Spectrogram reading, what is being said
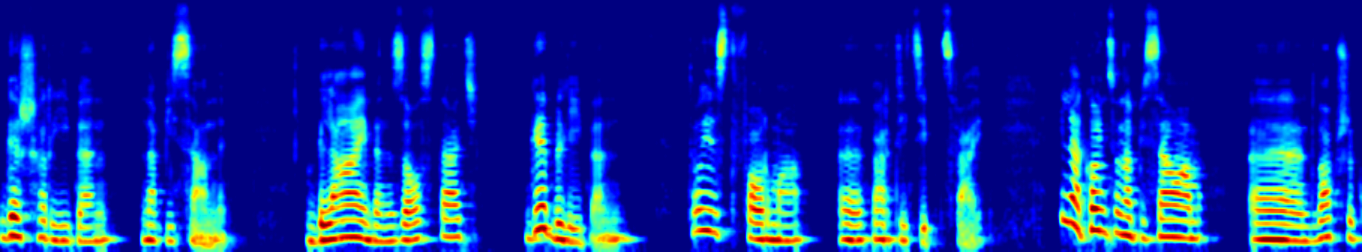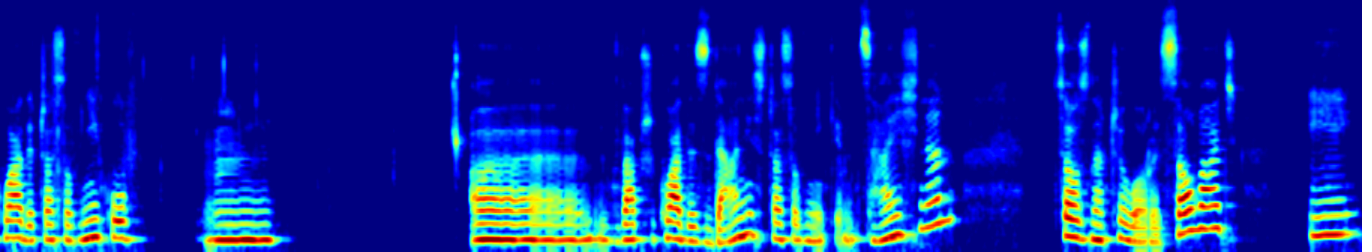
geschrieben napisany. Bleiben zostać, geblieben. To jest forma e, particip 2. I na końcu napisałam e, dwa przykłady czasowników. Mm, e, dwa przykłady zdań z czasownikiem zeichnen, co znaczyło rysować i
